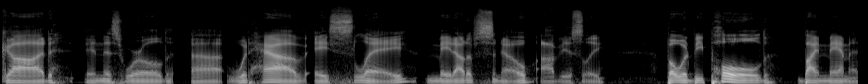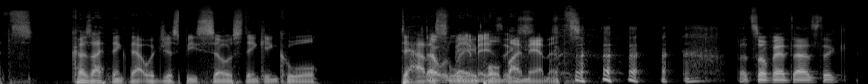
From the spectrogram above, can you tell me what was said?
god in this world uh, would have a sleigh made out of snow, obviously, but would be pulled by mammoths because I think that would just be so stinking cool to have That a sleigh pulled by mammoths. That's so fantastic.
